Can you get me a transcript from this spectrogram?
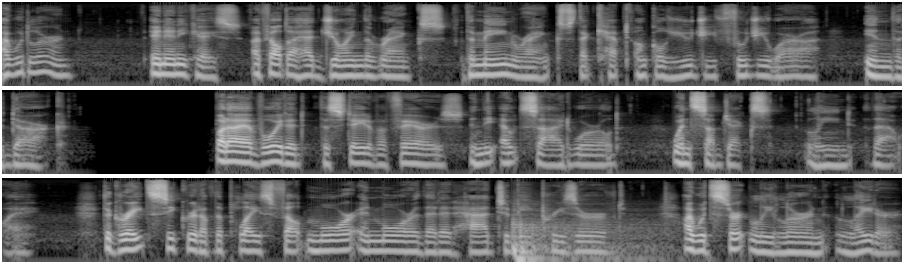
I would learn. In any case, I felt I had joined the ranks, the main ranks that kept Uncle Yuji Fujiwara in the dark. But I avoided the state of affairs in the outside world when subjects leaned that way. The great secret of the place felt more and more that it had to be preserved. I would certainly learn later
